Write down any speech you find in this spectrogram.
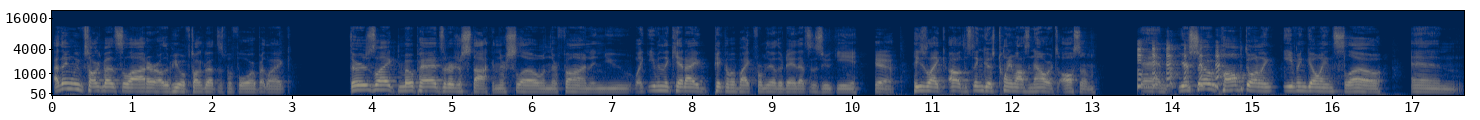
I think we've talked about this a lot, or other people have talked about this before, but like there's like mopeds that are just stock and they're slow and they're fun, and you like even the kid I picked up a bike from the other day, that Suzuki. Yeah. he's like, "Oh, this thing goes 20 miles an hour. It's awesome." And you're so pumped on like, even going slow and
